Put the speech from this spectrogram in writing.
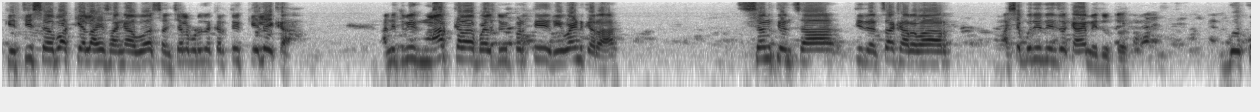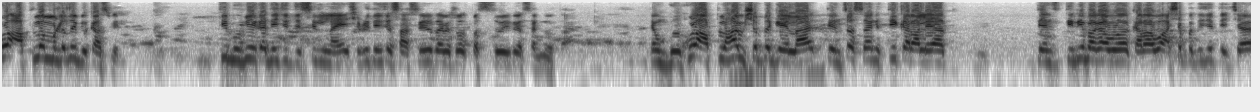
किती सहभाग केला हे सांगावं संचालक कर्तव्य केलंय का आणि तुम्ही मार्क करायला पाहिजे तुम्ही परत ते रिवाइंड करा. संघ त्यांचा ती त्यांचा कारभार अशा पद्धतीने त्यांचं काय माहीत होतं. गोकुळ आपलं म्हटलं तर विकास होईल. ती भूमिका त्यांची दिसली नाही शेवटी त्यांच्या सासरीच्या ताब्यासोबत पस्तीस संघ होता. त्यामुळे गोकुळ आपला हा शब्द गेला त्यांचा संघ ती कराल्यात त्यांचं तिने बघावं करावं अशा पद्धतीचे त्याच्या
